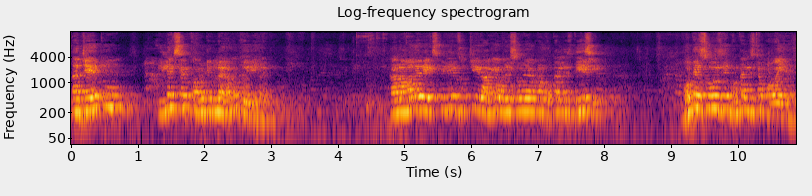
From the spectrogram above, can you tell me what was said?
না, যেহেতু ইলেকশন কমিটিগুলো এখনও তৈরি হয়নি। কারণ আমাদের এক্সপিরিয়েন্স হচ্ছে, এর আগে অনেক সময় আমরা ভোটার লিস্ট দিয়েছি। ভোটের সময় সেই ভোটার লিস্টটা পাওয়াই যায়।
